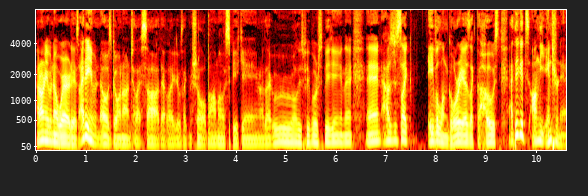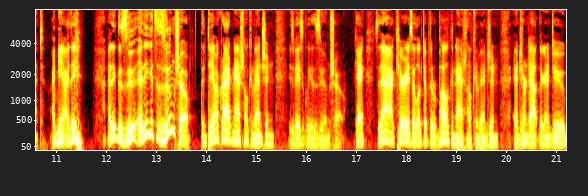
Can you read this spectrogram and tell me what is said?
I don't even know where it is. I didn't even know it was going on until I saw that. Like it was like Michelle Obama was speaking, and I was like, "Ooh, all these people are speaking," and then and I was just like, Eva Longoria is like the host. I think it's on the internet. I mean, I think I think the Zoom. I think it's a Zoom show. The Democratic National Convention is basically a Zoom show. Okay, so then I got curious. I looked up the Republican National Convention, and it turned out they're going to do.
